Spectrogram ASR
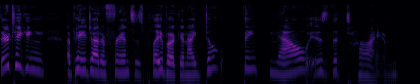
They're taking a page out of France's playbook, and I don't think now is the time.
